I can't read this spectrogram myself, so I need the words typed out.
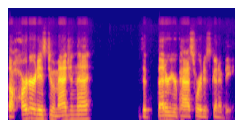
The harder it is to imagine that, the better your password is going to be.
